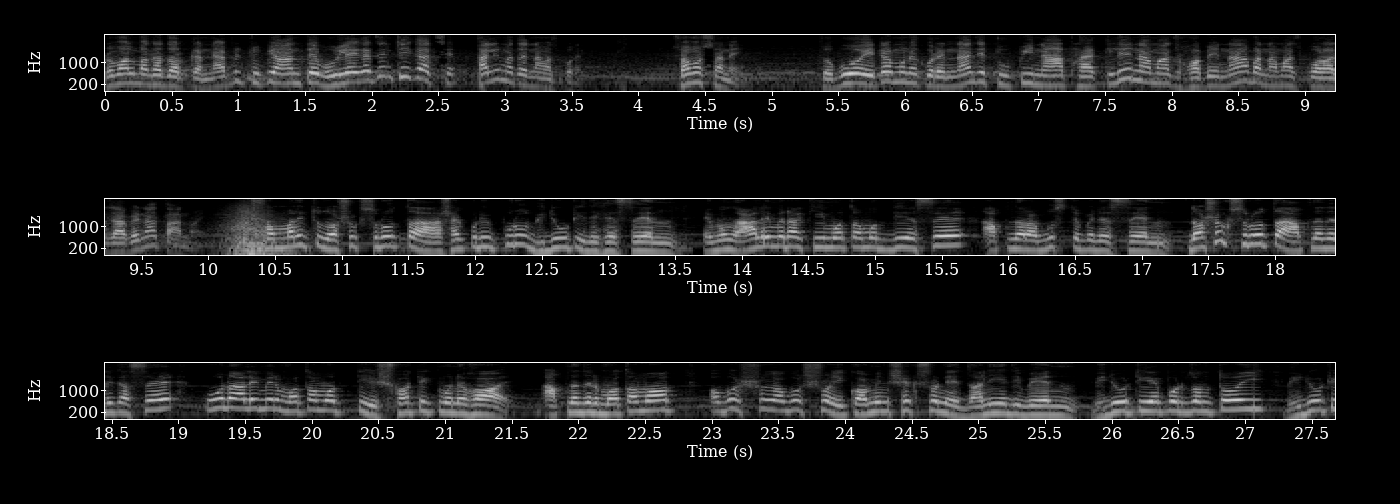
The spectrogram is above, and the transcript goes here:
রুমাল মাথা দরকার নেই। আপনি টুপি আনতে ভুলে গেছেন, ঠিক আছে। খালি মাথায় নামাজ পড়েন। সমস্যা নেই। তবুও এটা মনে করেন না যে টুপি না থাকলে নামাজ হবে না বা নামাজ পড়া যাবে না, তা নয়। সম্মানিত দর্শক শ্রোতা, আশা করি পুরো ভিডিওটি দেখেছেন এবং আলেমেরা কি মতামত দিয়েছে আপনারা বুঝতে পেরেছেন। দর্শক শ্রোতা, আপনাদের কাছে কোন আলেমের মতামতটি সঠিক মনে হয়? আপনাদের মতামত অবশ্যই অবশ্যই কমেন্ট সেকশনে জানিয়ে দিবেন। ভিডিওটি এ পর্যন্তই। ভিডিওটি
